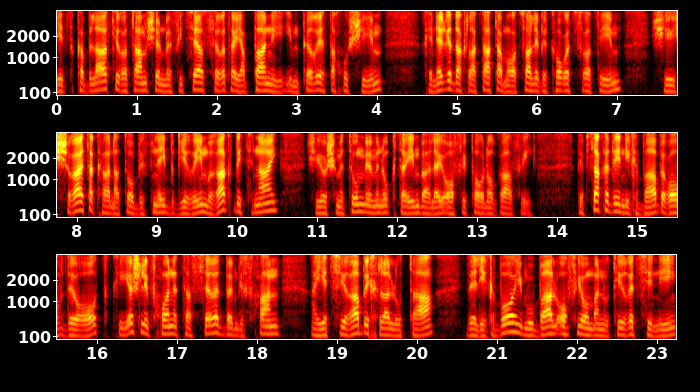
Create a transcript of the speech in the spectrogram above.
התקבלה עתירתם של מפיצי הסרט היפני אימפריית החושים כנגד החלטת המועצה לביקורת סרטים, שאישרה את הקרנתו בפני בגירים רק בתנאי שיושמטו ממנו קטעים בעלי אופי פורנוגרפי. בפסק הדין נקבע ברוב דעות כי יש לבחון את הסרט במבחן היצירה בכללותה ולקבוע אם הוא בעל אופי אומנותי רציני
